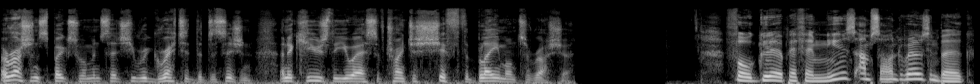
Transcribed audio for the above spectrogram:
A Russian spokeswoman said she regretted the decision and accused the US of trying to shift the blame onto Russia. For Hope FM News, I'm Sandra Rosenberg.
